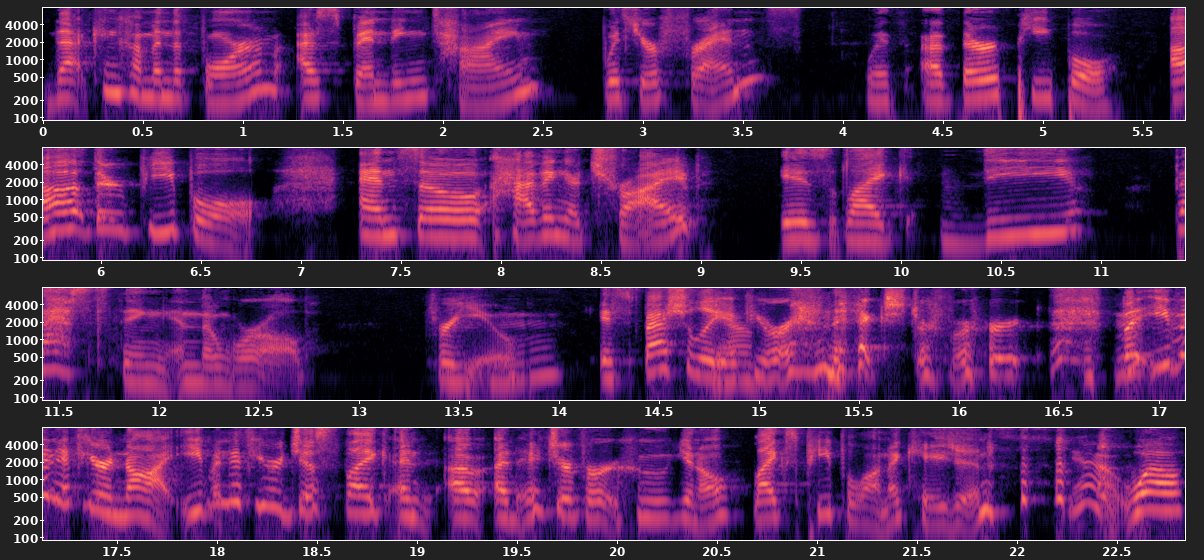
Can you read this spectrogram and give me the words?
that can come in the form of spending time with your friends. With other people other people. And so having a tribe is like the best thing in the world for you, mm-hmm. especially yeah. if you're an extrovert. but even if you're not, even if you're just like an, a, an introvert who, you know, likes people on occasion. yeah. Well,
